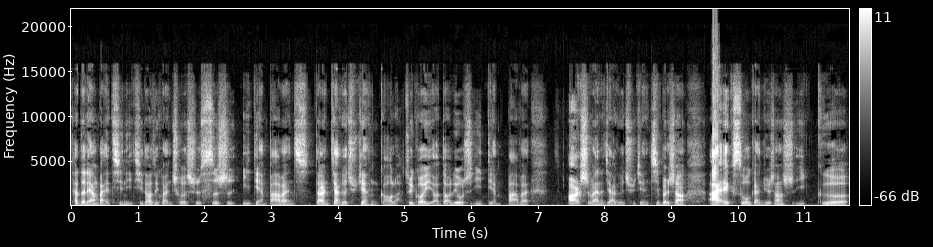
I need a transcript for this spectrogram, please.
它的两百 T，你提到这款车是四十一点八万起，当然价格区间很高了，最高也要到六十一点八万，二十万的价格区间。基本上 iX 我感觉上是一个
